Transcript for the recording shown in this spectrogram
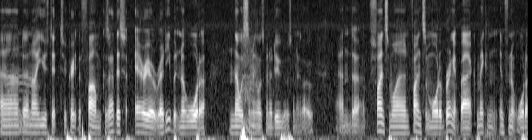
And then I used it to create the farm, because I had this area ready, but no water. And that was something I was going to do. I was going to go and uh, find some iron, find some water, bring it back, make an infinite water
